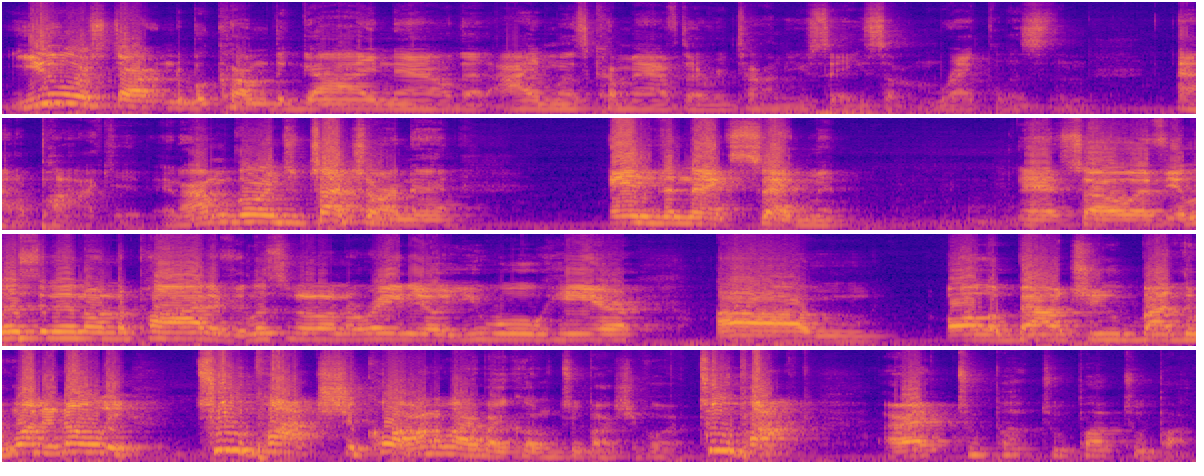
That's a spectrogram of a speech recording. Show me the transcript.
You are starting to become the guy now that I must come after every time you say something reckless and out of pocket. And I'm going to touch on that in the next segment. And so, if you're listening on the pod, if you're listening on the radio, you will hear um, all about you by the one and only Tupac Shakur. I don't know why everybody calls him Tupac Shakur. Tupac. All right, Tupac, Tupac, Tupac.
